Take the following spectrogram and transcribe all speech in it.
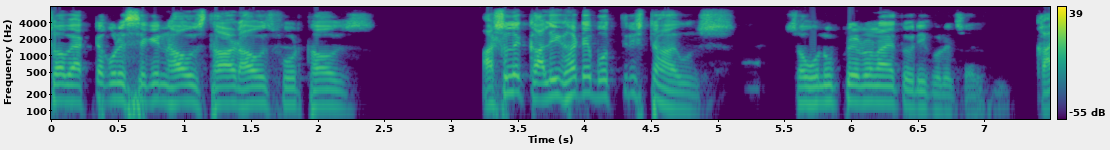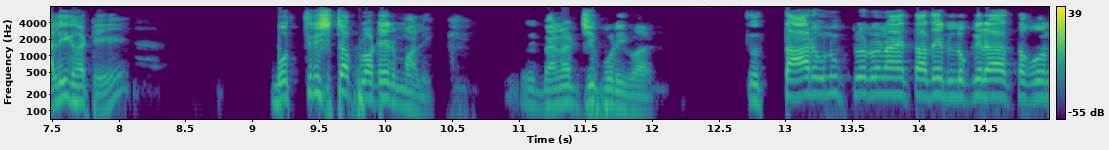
সব একটা করে second house third house fourth house আসলে কালীঘাটে বত্রিশটা হাউস সব অনুপ্রেরণায় তৈরি করেছে আর কালীঘাটে বত্রিশটা প্লটের মালিক ব্যানার্জি পরিবার। তো তার অনুপ্রেরণায় তাদের লোকেরা তখন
